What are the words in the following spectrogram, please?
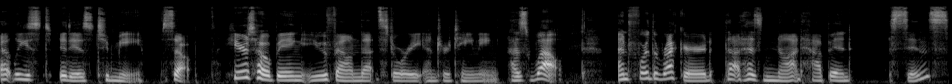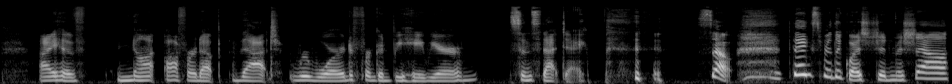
at least it is to me. So, here's hoping you found that story entertaining as well. And for the record, that has not happened since. I have not offered up that reward for good behavior since that day. So, thanks for the question, Michelle.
